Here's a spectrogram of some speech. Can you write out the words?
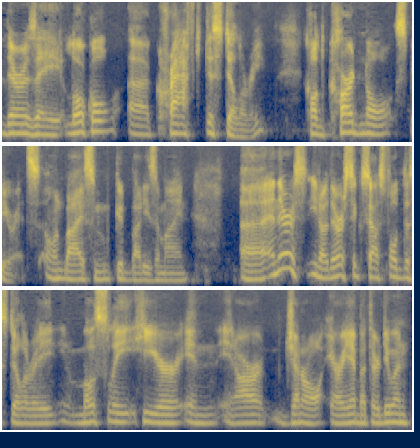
there is a local uh, craft distillery called Cardinal Spirits, owned by some good buddies of mine. Uh, and there's you know they're a successful distillery you know, mostly here in in our general area but they're doing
